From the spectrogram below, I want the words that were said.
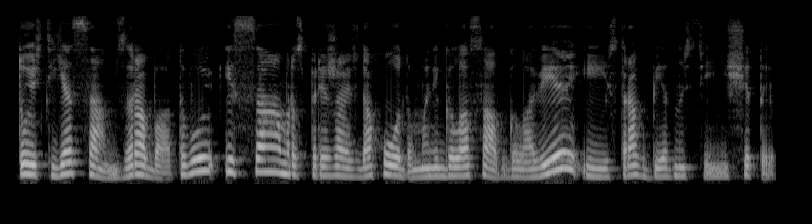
То есть я сам зарабатываю и сам распоряжаюсь доходом, а не голоса в голове и страх бедности и нищеты.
